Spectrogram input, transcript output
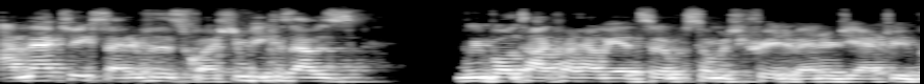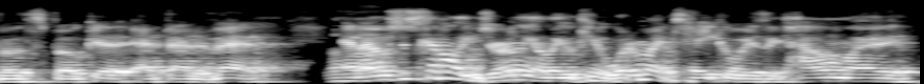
I'm actually excited for this question because I was we both talked about how we had so, so much creative energy after we both spoke at, at that event. Uh-huh. And I was just kind of like journaling. I'm like, okay, what are my takeaways? Like, how am I,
